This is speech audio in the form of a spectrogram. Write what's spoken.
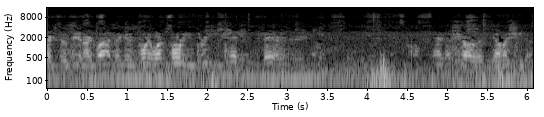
Next to our classic is 2143 Teddy Bear and Charlotte Yamashita.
